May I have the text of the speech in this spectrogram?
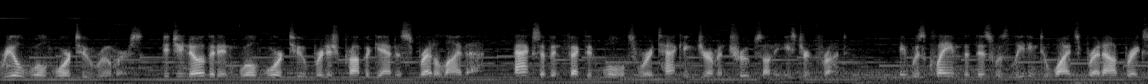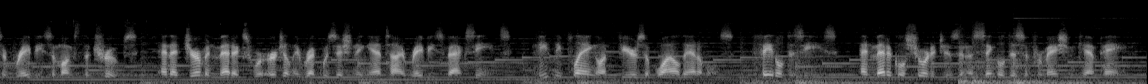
Real World War II rumors. Did you know that in World War II British propaganda spread a lie that packs of infected wolves were attacking German troops on the Eastern Front? It was claimed that this was leading to widespread outbreaks of rabies amongst the troops, and that German medics were urgently requisitioning anti rabies vaccines, neatly playing on fears of wild animals, fatal disease, and medical shortages in a single disinformation campaign.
